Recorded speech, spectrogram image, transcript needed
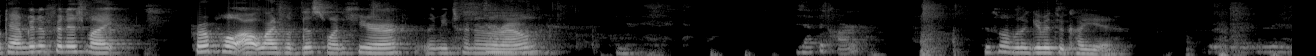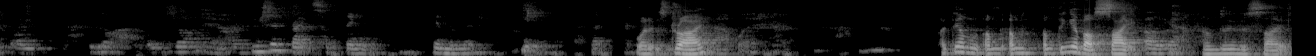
Okay, I'm gonna finish my purple outline for this one here. Let me turn it around. Is that the card? This one I'm gonna give it to Kaye. You said write something in the middle. When it's dry. I think I'm I'm I'm, I'm thinking about side. Oh yeah. I'm doing the side.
